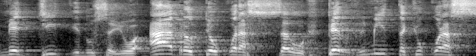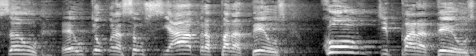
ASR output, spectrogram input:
Medite no Senhor, abra o teu coração, permita que o coração, é, o teu coração se abra para Deus, Conte para Deus,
